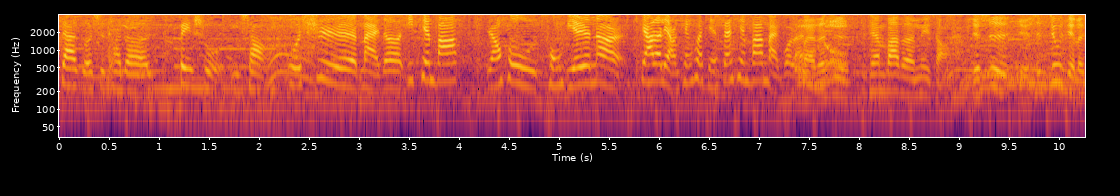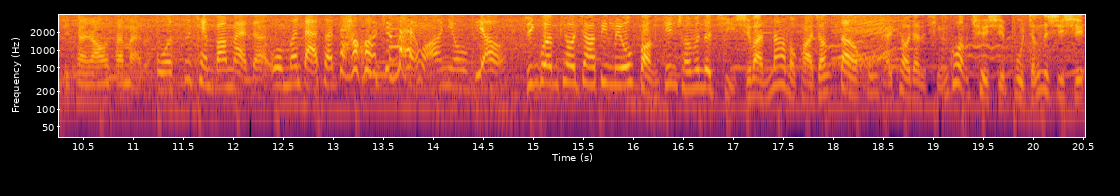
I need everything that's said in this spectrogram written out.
价格是它的倍数以上。我是买的一千八，然后从别人那儿加了两千块钱，三千八买过来买的是四千八的那场，也是也是纠结了几天，然后才买的。我四千八买的，我们打算带货去买黄牛票。尽管票价并没有坊间传闻的几十万那么夸张，但哄抬票价的情况却是不争的事实。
